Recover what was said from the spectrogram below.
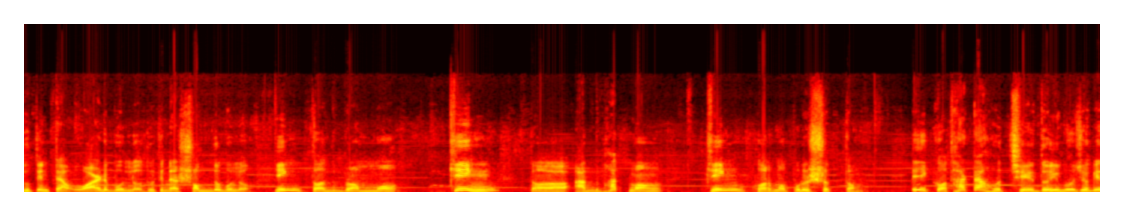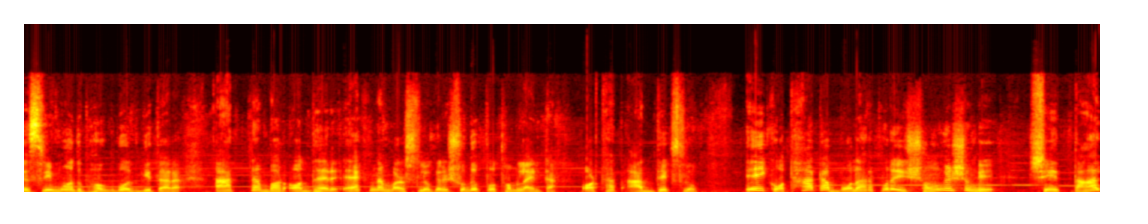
দু তিনটা ওয়ার্ড বলল, দু তিনটা শব্দ বলল, কিং তদ ব্রহ্ম, কিং আধ্যাত্ম, কিং কর্ম পুরুষোত্তম। এই কথাটা হচ্ছে দৈবযোগে শ্রীমদ ভগবত গীতার আট নম্বর অধ্যায়ের এক নম্বর শ্লোকের শুধু প্রথম লাইনটা, অর্থাৎ আর্ধেক শ্লোক। এই কথাটা বলার পরেই সঙ্গে সঙ্গে সেই তাল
